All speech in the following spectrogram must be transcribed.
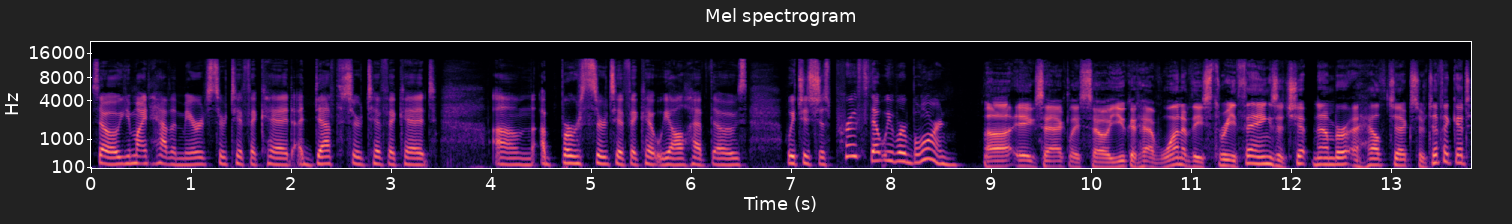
So you might have a marriage certificate, a death certificate. Um, a birth certificate, we all have those, which is just proof that we were born. Uh, exactly. So you could have one of these three things a chip number, a health check certificate,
